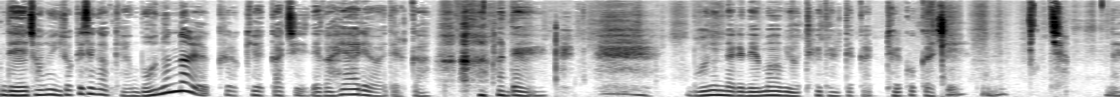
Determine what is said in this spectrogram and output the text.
근데 저는 이렇게 생각해요. 먼 훗날 그렇게까지 내가 헤아려야 될까? 네. 먼 훗날에 내 마음이 어떻게 될 때까지, 될 것까지. 음, 참, 네.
